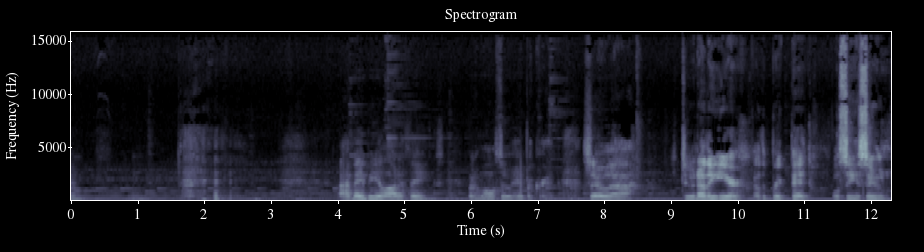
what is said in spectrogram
am. Mm. I may be a lot of things, but I'm also a hypocrite. So, uh, to another year of the brick pit. We'll see you soon.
